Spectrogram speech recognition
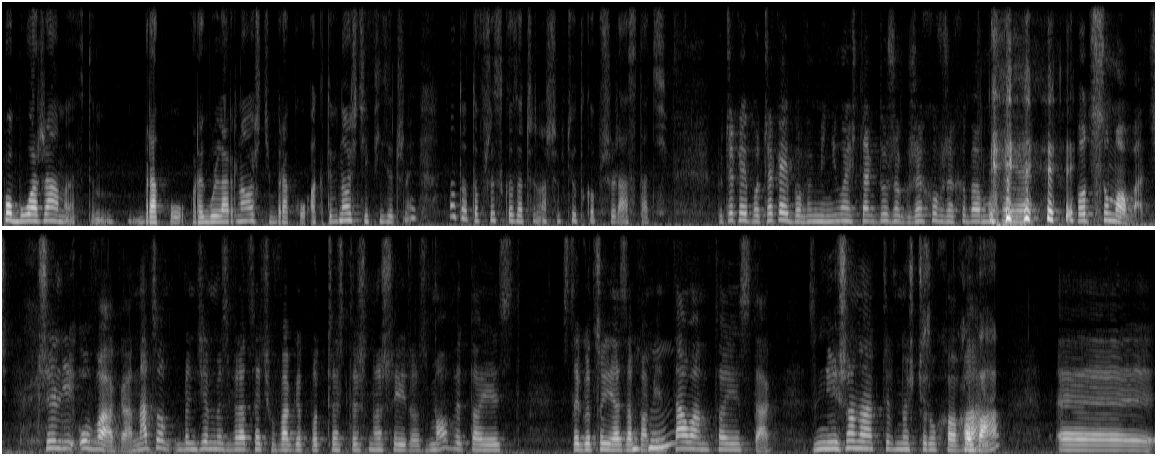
pobłażamy w tym braku regularności, braku aktywności fizycznej, no to to wszystko zaczyna szybciutko przyrastać. Poczekaj, poczekaj, bo wymieniłaś tak dużo grzechów, że chyba muszę je podsumować. Czyli uwaga, na co będziemy zwracać uwagę podczas też naszej rozmowy, to jest, z tego co ja zapamiętałam, to jest tak, zmniejszona aktywność ruchowa, Chowa. e,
